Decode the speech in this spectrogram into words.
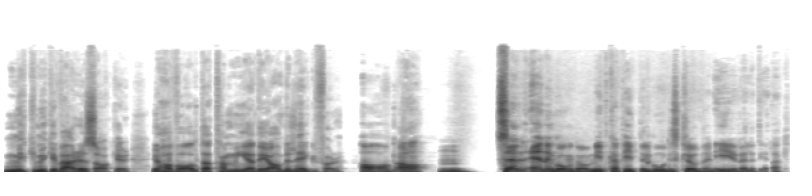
mycket, mycket värre saker. Jag har valt att ta med det jag har belägg för. Ja. Ja. Mm. Sen än en gång då, mitt kapitel Godisklubben är ju väldigt elakt.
